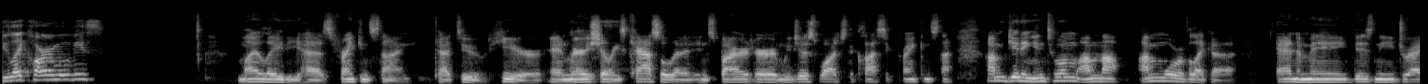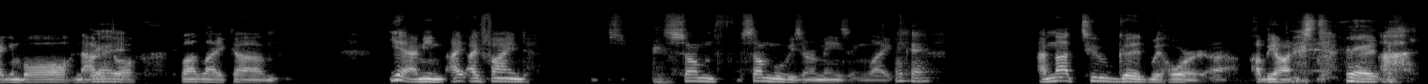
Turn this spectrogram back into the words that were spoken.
Do you like horror movies? My lady has Frankenstein tattooed here and Mary Nice. Shelley's castle that inspired her. And we just watched the classic Frankenstein. I'm getting into them. I'm not, I'm more of like a anime, Disney, Dragon Ball, Naruto. Right. But like, um, yeah, I mean, I, I find some some movies are amazing. Like, Okay. I'm not too good with horror. Uh, I'll be honest. Right. Ah,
